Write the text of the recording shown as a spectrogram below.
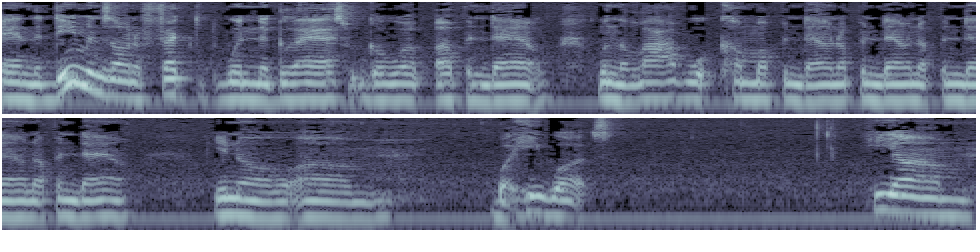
And the demons aren't affected when the glass would go up, up and down, when the lava would come up and down, up and down, up and down, up and down. You know, um, but he was. He um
